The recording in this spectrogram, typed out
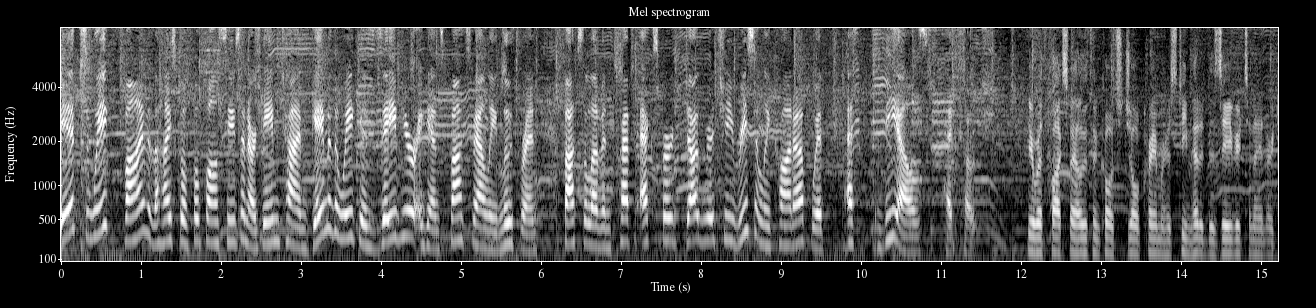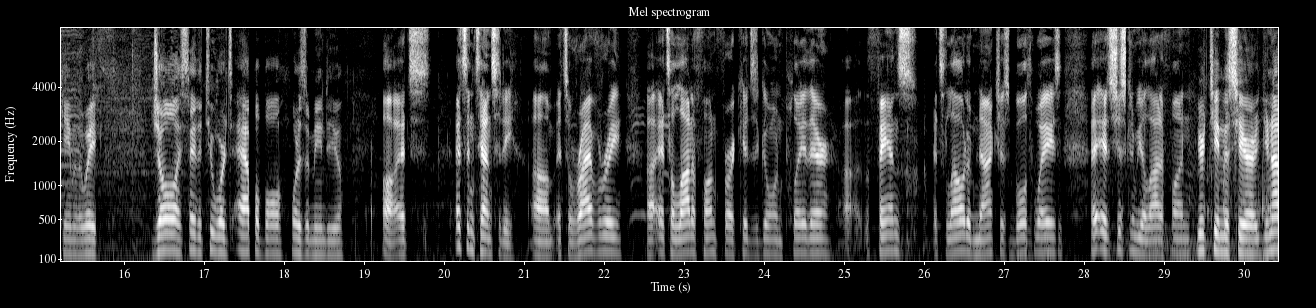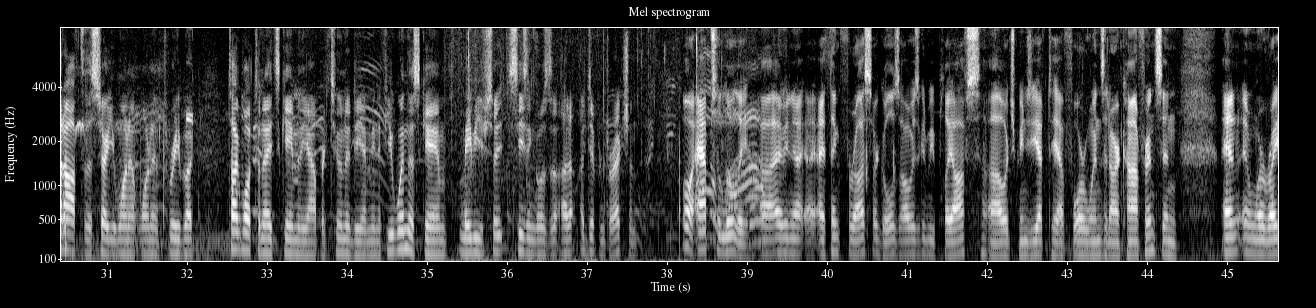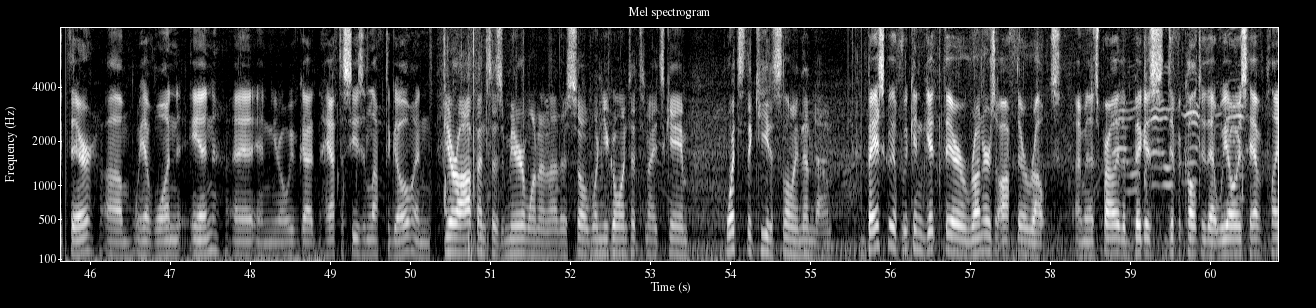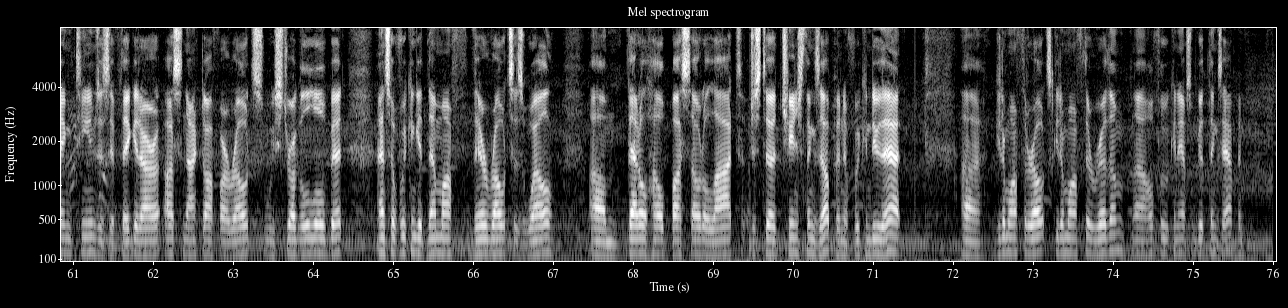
It's week five of the high school football season. Our game time game of the week is Xavier against Fox Valley Lutheran. Fox 11 prep expert Doug Ritchie recently caught up with FVL's head coach. Here with Fox Valley Lutheran coach Joel Kramer. His team headed to Xavier tonight in our game of the week. Joel, I say the two words Apple Bowl. What does it mean to you? Oh, it's it's intensity. Um, it's a rivalry. Uh, it's a lot of fun for our kids to go and play there. Uh, the fans, it's loud, obnoxious both ways. It's just going to be a lot of fun. Your team this year, you're not off to the start. You won at one and three, but talk about tonight's game and the opportunity. I mean, if you win this game, maybe your season goes a, a different direction. Oh, absolutely. Uh, I mean, I, I, think for us, our goal is always going to be playoffs, uh, which means you have to have four wins in our conference, and and, and we're right there. Um, we have one in, and, and, you know we've got half the season left to go. And your offenses mirror one another. So when you go into tonight's game, what's the key to slowing them down? Basically, if we can get their runners off their routes. I mean, that's probably the biggest difficulty that we always have playing teams is if they get our, us knocked off our routes, we struggle a little bit. And so if we can get them off their routes as well, um, that'll help us out a lot just to change things up. And if we can do that, get them off their routes, get them off their rhythm. Uh, hopefully, we can have some good things happen.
